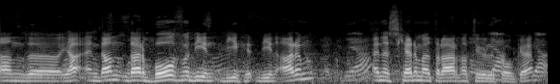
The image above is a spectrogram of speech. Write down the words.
Aan de, ja. En dan daarboven die, die, die een arm Ja? en een scherm uiteraard natuurlijk ja. ook. Hè. Ja.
